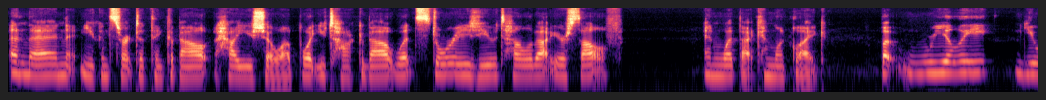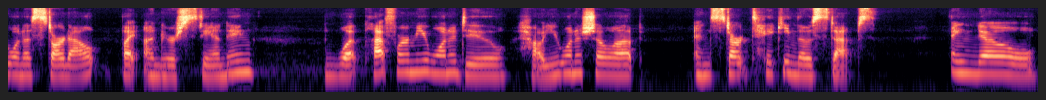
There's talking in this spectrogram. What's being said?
And then you can start to think about how you show up, what you talk about, what stories you tell about yourself, and what that can look like. But really, you want to start out by understanding what platform you want to do, how you want to show up, and start taking those steps. I know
